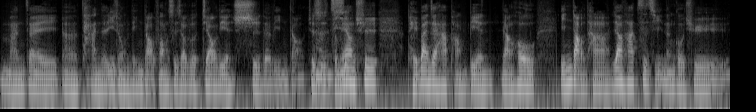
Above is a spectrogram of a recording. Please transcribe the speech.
蛮在呃谈的一种领导方式，叫做教练式的领导，就是怎么样去陪伴在他旁边，然后引导他，让他自己能够去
